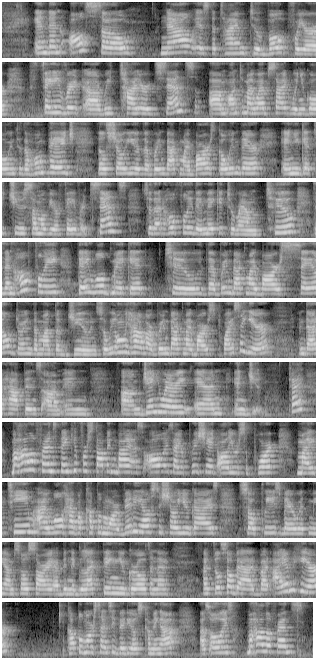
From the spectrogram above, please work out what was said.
And then also, now is the time to vote for your favorite uh, retired scents um, onto my website. When you go into the homepage, they'll show you the Bring Back My Bars. Go in there and you get to choose some of your favorite scents so that hopefully they make it to round two. And then hopefully they will make it to the Bring Back My Bars sale during the month of June. So we only have our Bring Back My Bars twice a year and that happens um, in um, January and in June. Okay, mahalo friends, thank you for stopping by. As always, I appreciate all your support. My team, I will have a couple more videos to show you guys, so please bear with me. I'm so sorry. I've been neglecting you girls and I, I feel so bad, but I am here. A couple more Scentsy videos coming up. As always, mahalo friends.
